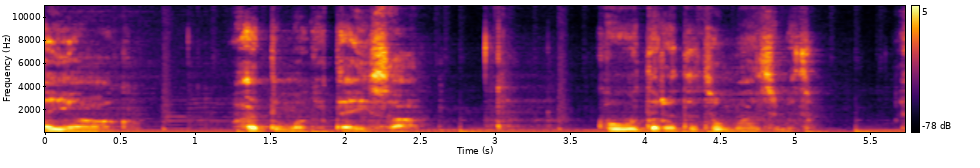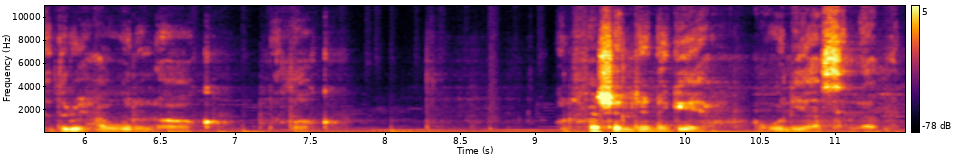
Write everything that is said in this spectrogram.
أي إعاقة وقد مواجهة أي صعب. قوة إرادتهم وعزيمتهم قدروا يحولوا الإعاقة لطاقة. والفشل لنجاح واليأس لأمل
